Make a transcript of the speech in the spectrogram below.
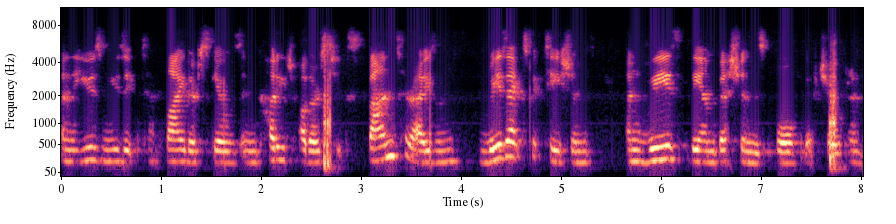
and they use music to apply their skills and encourage others to expand horizons, raise expectations, and raise the ambitions of their children.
